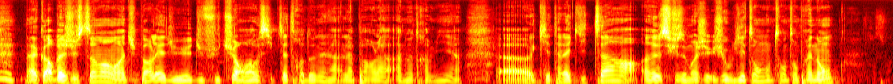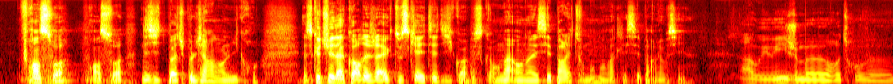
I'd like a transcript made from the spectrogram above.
D'accord, bah justement, moi, tu parlais du, du futur. On va aussi peut-être redonner la, la parole à, à notre ami euh, qui est à la guitare. Euh, Excusez-moi, j'ai oublié ton, ton, ton prénom. François. François, n'hésite pas, tu peux le dire dans le micro. Est-ce que tu es d'accord déjà avec tout ce qui a été dit quoi? Parce qu'on a, on a laissé parler tout le monde, on va te laisser parler aussi. Ah oui, oui, je me retrouve euh,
